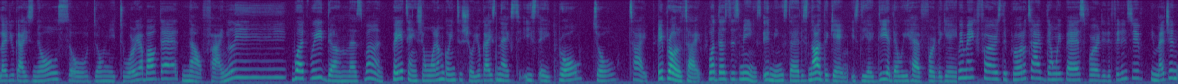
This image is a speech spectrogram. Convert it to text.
let you guys know, so don't need to worry about that. Now, finally, what we done last month. Pay attention, what I'm going to show you guys next is a prototype type. A prototype. What does this mean? It means that it's not the game, it's the idea that we have for the game. We make first the prototype, then we pass for the definitive. Imagine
